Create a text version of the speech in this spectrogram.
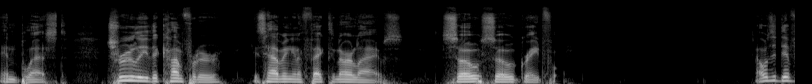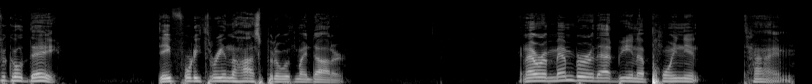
and blessed. Truly, the Comforter is having an effect in our lives. So, so grateful. That was a difficult day. Day 43 in the hospital with my daughter. And I remember that being a poignant time.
